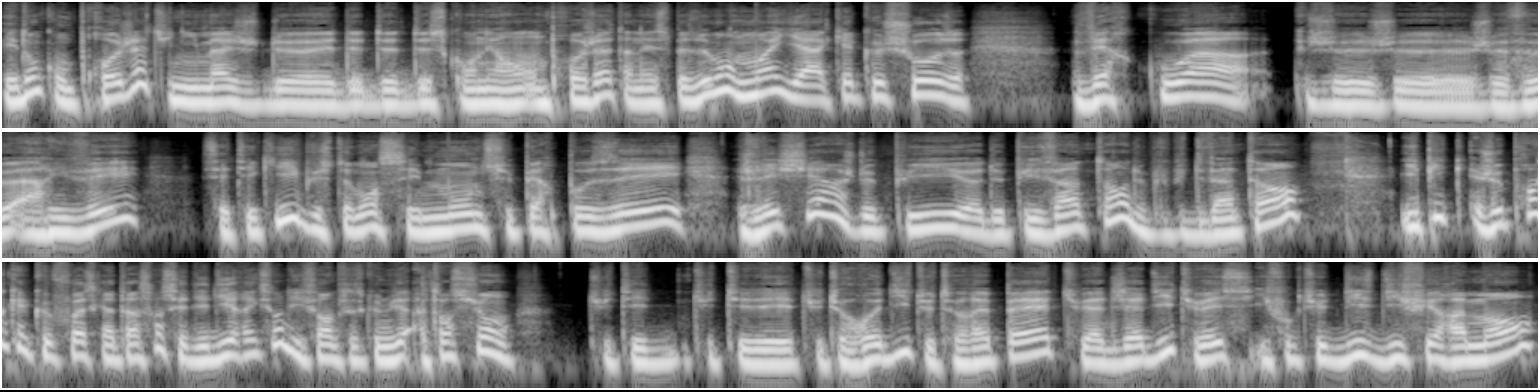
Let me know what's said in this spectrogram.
Et donc, on projette une image de, de, de, de ce qu'on est, on projette un espèce de monde. Moi, il y a quelque chose vers quoi je, je, je veux arriver, cette équipe, justement, ces mondes superposés. Je les cherche depuis, euh, depuis 20 ans, depuis plus de 20 ans. Et puis, je prends quelquefois, ce qui est intéressant, c'est des directions différentes. Parce que je me dis, attention, tu t'es, tu t'es, tu te redis, tu te répètes, tu as déjà dit, tu es, il faut que tu te dises différemment.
